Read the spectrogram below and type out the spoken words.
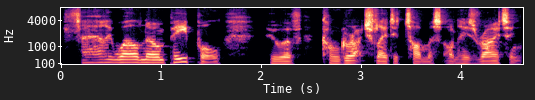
fairly well-known people who have congratulated Thomas on his writing.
